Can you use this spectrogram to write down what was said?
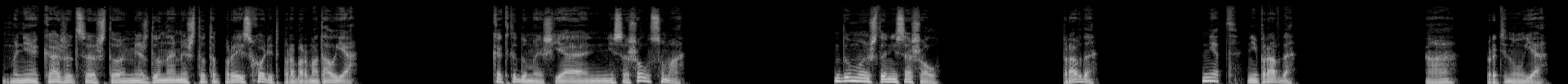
«Мне кажется, что между нами что-то происходит», — пробормотал я. «Как ты думаешь, я не сошел с ума?» Думаю, что не сошел. Правда? Нет, неправда. А, протянул я.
